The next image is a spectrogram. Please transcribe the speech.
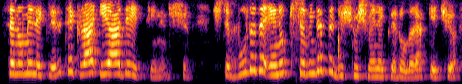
Sen o melekleri tekrar iade ettiğini düşün. İşte Evet. burada da Enok kitabında da düşmüş melekler olarak geçiyor.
